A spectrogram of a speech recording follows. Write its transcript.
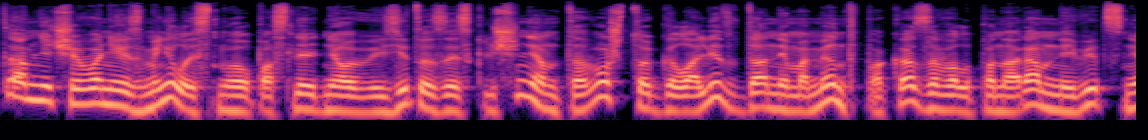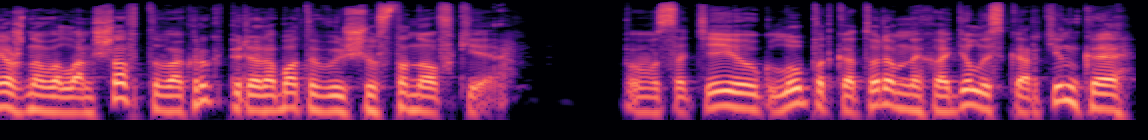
Там ничего не изменилось с моего последнего визита, за исключением того, что гололит в данный момент показывал панорамный вид снежного ландшафта вокруг перерабатывающей установки. По высоте и углу, под которым находилась картинка,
